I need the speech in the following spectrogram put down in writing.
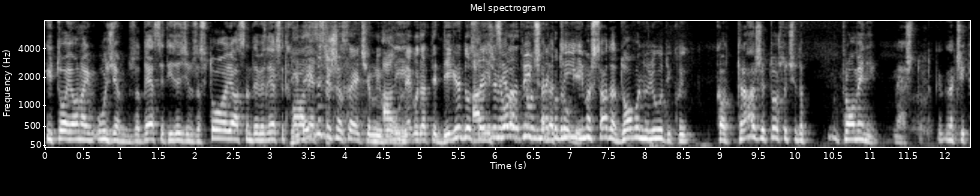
i to je onaj, uđem za 10, izađem za 100, ja sam 90, hvala Nije da izađeš na sledećem nivou, Ali- nego da te digne do Ali sledećeg nivoa cijela da te uzme priča da neko ti drugi. imaš sada dovoljno ljudi koji kao traže to što će da promeni nešto. Znači,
